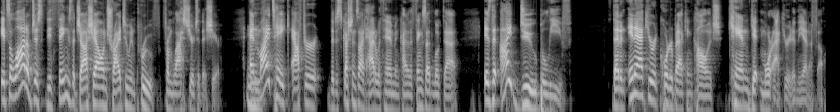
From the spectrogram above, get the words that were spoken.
It's a lot of just the things that Josh Allen tried to improve from last year to this year. Mm-hmm. And my take after the discussions I'd had with him and kind of the things I'd looked at is that I do believe that an inaccurate quarterback in college can get more accurate in the NFL.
